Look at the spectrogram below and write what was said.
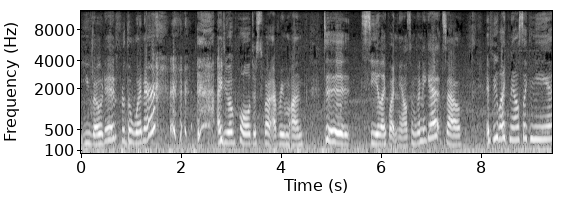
you voted for the winner. I do a poll just about every month to see like what nails I'm gonna get. So if you like nails like me,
